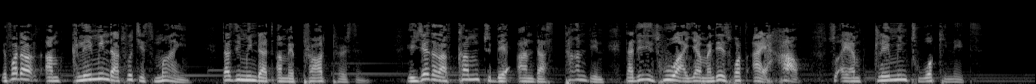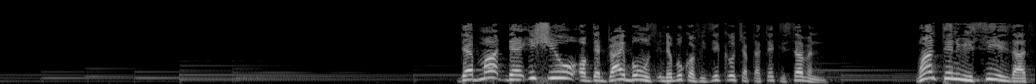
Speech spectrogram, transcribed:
The fact that I'm claiming that which is mine doesn't mean that I'm a proud person. It's just that I've come to the understanding that this is who I am and this is what I have. So I am claiming to walk in it. The, the issue of the dry bones in the book of Ezekiel, chapter 37. One thing we see is that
